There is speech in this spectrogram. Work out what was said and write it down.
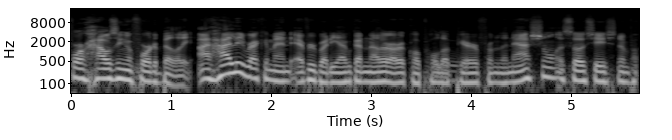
for housing affordability? I highly recommend everybody. I've got another article pulled up here from the National Association of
